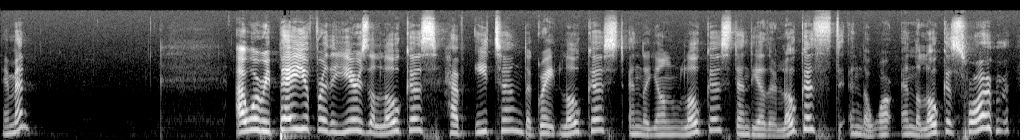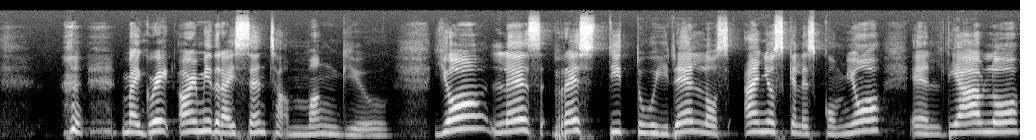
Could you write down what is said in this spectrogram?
Amén. I will repay you for the years the locusts have eaten, the great locust and the young locust and the other locust and the, and the locust swarm. my great army that I sent among you. Yo les restituiré los años que les comió el diablo,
